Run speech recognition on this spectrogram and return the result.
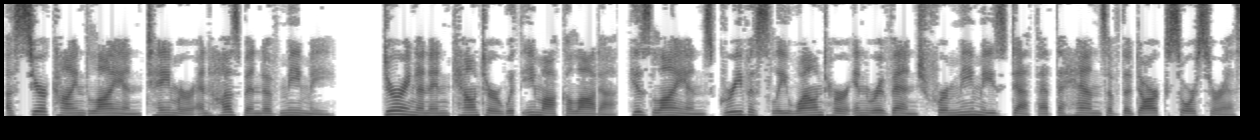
a Seerkind lion tamer and husband of Mimi. During an encounter with Immaculata, his lions grievously wound her in revenge for Mimi's death at the hands of the dark sorceress.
